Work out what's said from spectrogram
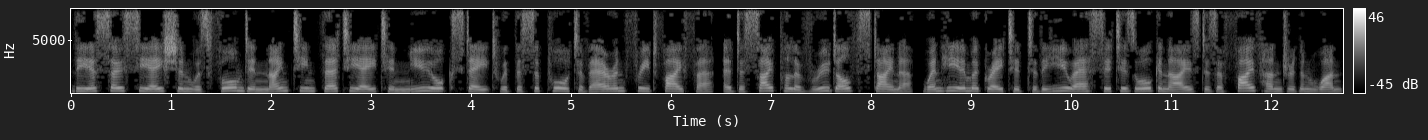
The association was formed in 1938 in New York State with the support of Ehrenfried Pfeiffer, a disciple of Rudolf Steiner. When he immigrated to the U.S., it is organized as a 501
